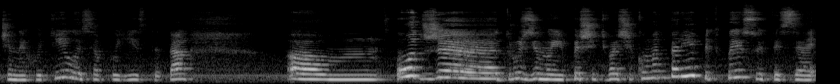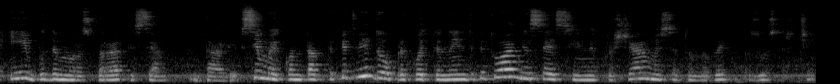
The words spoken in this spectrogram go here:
чи не хотілося поїсти. Так? Ем, Отже, друзі мої, пишіть ваші коментарі, підписуйтеся і будемо розбиратися далі. Всі мої контакти під відео. Приходьте на індивідуальні сесії. Не прощаємося. До нових зустрічей.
